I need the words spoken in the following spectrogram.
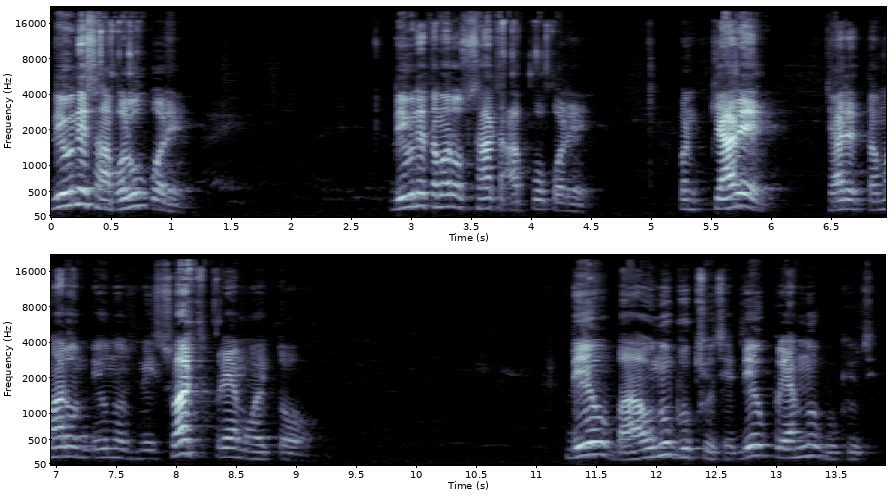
દેવને સાંભળવું પડે. દેવને તમારો સાથ આપવો પડે. પણ ક્યારે? જ્યારે તમારો દેવનો નિસ્વાર્થ પ્રેમ હોય તો. દેવ ભાવનું ભૂખ્યું છે. દેવ પ્રેમનું ભૂખ્યું છે.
